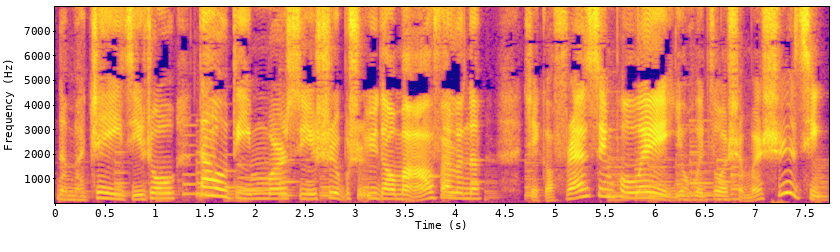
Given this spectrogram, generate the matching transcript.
那么这一集中，到底 Mercy 是不是遇到麻烦了呢？这个 Francine Polly 又会做什么事情？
